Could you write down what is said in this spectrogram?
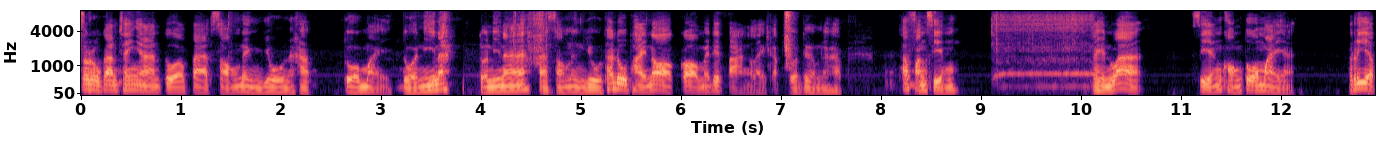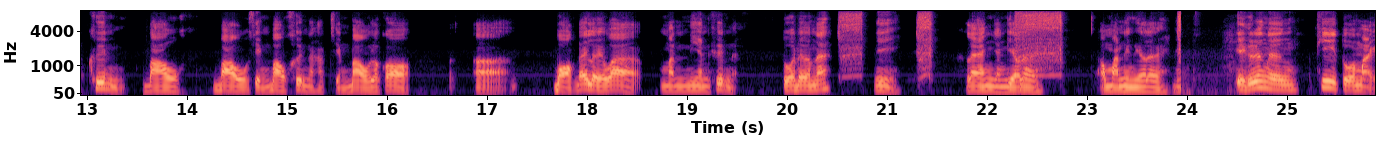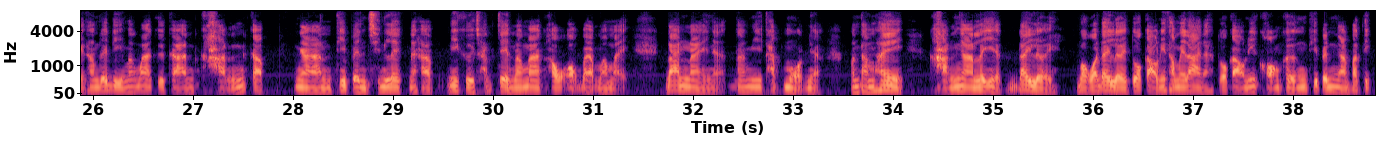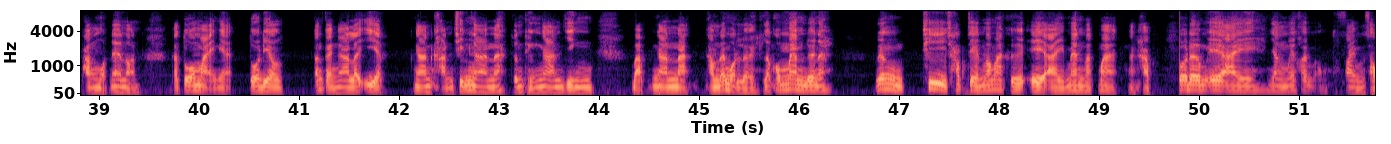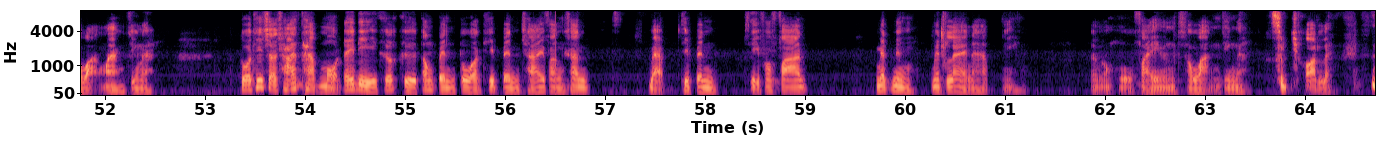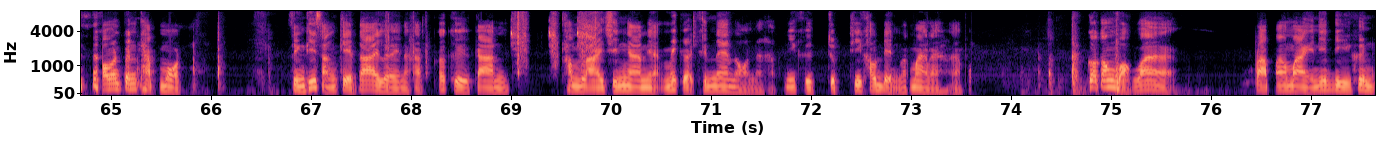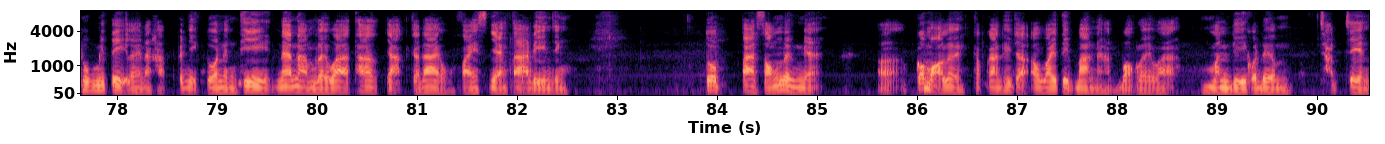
สรุปการใช้งานตัว 821U นะครับ ตัวใหม่ตัวนี้นะ ตัวนี้นะ 821U ถ้าดูภายนอกก็ไม่ได้ต่างอะไรกับตัวเดิมนะครับ ถ้าฟังเสียง จะเห็นว่าเสียงของตัวใหม่อะ เรียบขึ้นเบาเบาเสียงเบาขึ้นนะครับ เสียงเบาแล้วก็บอกได้เลยว่ามันเนียนขึ้นตัวเดิมนะ นี่ แรงอย่างเดียวเลย เอามันอย่างเดียวเลย อีกเรื่องหนึ่งที่ตัวใหม่ทำได้ดีมากๆ คือการขันกับ งานที่เป็นชิ้นเล็กนะครับ นี่คือชัดเจนมากๆเขาออกแบบมาใหม่ ด้านในเนี่ยถ้ามีแท็บโหมดเนี่ยมันทำให้ขันงานละเอียดได้เลย บอกว่าได้เลยตัวเก่านี่ทำไม่ได้นะตัวเก่านี่ของเขิงที่เป็นงานพลาสติกพังหมดแน่นอน แต่ตัวใหม่เนี่ยตัวเดียวตั้งแต่งานละเอียดงานขันชิ้นงานนะจนถึงงานยิงแบบงานหนักทำได้หมดเลย แล้วก็แม่นด้วยนะเรื่องที่ชัดเจนมากๆคือ AI แม่นมากๆนะครับตัวเดิม AI ยังไม่ค่อยไฟมันสว่างมากจริงนะตัวที่จะใช้แท็บโหมดได้ดีก็คือต้องเป็นตัวที่เป็นใช้ฟังก์ชัน แบบที่เป็นสีฟ้าๆเม็ดหนึ่งเม็ดแรกนะครับ นี่แล้วโอ้โหไฟมันสว่างจริงนะสุดยอดเลยพอมันเป็นแท็บโหมด สิ่งที่สังเกตได้เลยนะครับ ก็คือการทำลายชิ้นงานเนี่ยไม่เกิดขึ้นแน่นอนนะครับ นี่คือจุดที่เขาเด่นมากๆนะครับก็ต้องบอกว่าปรับมาใหม่นี่ดีขึ้นทุกมิติเลยนะครับ เป็นอีกตัวหนึ่งที่แนะนำเลยว่าถ้าอยากจะได้ไฟแยงตาดีจริง ๆ ตัว 821 เนี่ย ก็เหมาะเลยกับการที่จะเอาไว้ติดบ้านนะครับ บอกเลยว่ามันดีกว่าเดิมชัดเจน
